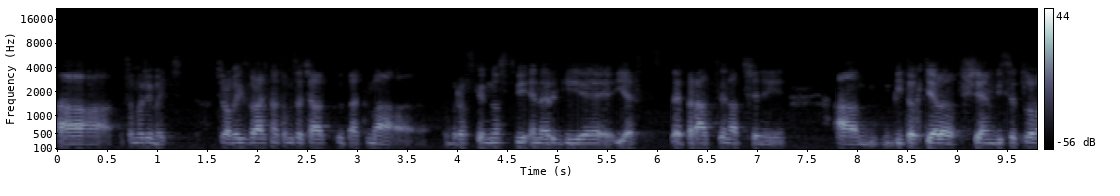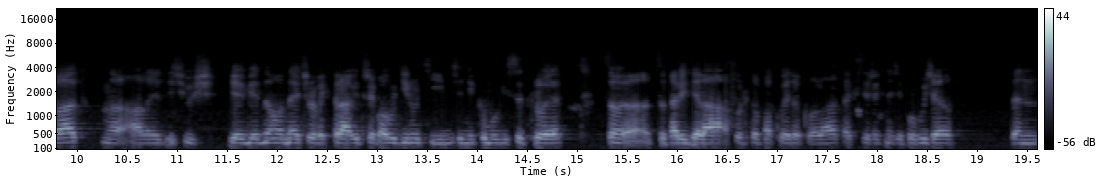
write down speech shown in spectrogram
A samozřejmě člověk zvlášť na tom začátku tak má obrovské množství energie, je z té práce nadšený a by to chtěl všem vysvětlovat, no, ale když už během jednoho dne člověk tráví třeba hodinu tím, že někomu vysvětluje, co, co tady dělá a furt opakuje dokola, tak si řekne, že bohužel ten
